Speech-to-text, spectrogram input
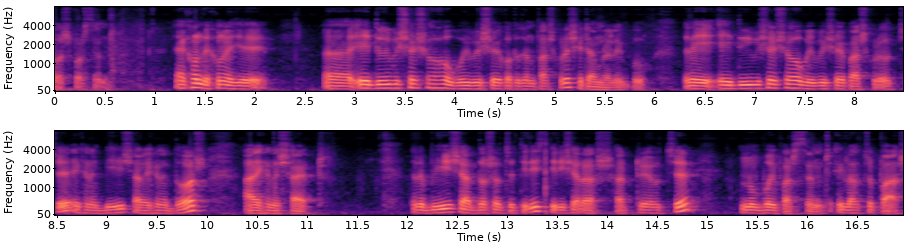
দশ পার্সেন্ট এখন দেখুন এই যে এই দুই বিষয় সহ উভয় বিষয়ে কতজন পাশ করে সেটা আমরা লিখব। তাহলে এই- দুই বিষয় সহ উভয় বিষয়ে পাশ করে হচ্ছে এখানে বিশ আর এখানে দশ আর এখানে ষাট। তাহলে বিশ আর দশ হচ্ছে তিরিশ তিরিশ আর ষাটে হচ্ছে নব্বই পার্সেন্ট। এগুলো হচ্ছে পাস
